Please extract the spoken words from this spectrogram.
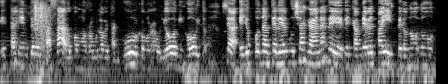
esta gente del pasado, como Rómulo Betancourt, como Raúl León y Jovito. O sea, ellos podrán tener muchas ganas de, de, cambiar el país, pero no, no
